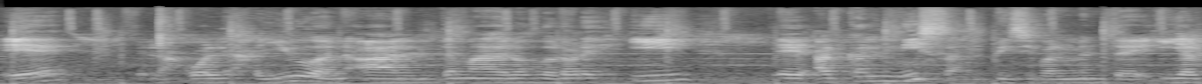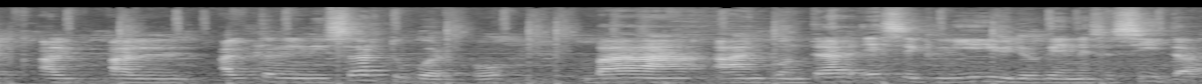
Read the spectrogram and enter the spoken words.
E, las cuales ayudan al tema de los dolores y eh, alcalinizan principalmente y al, al, alcalinizar tu cuerpo va a encontrar ese equilibrio que necesita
